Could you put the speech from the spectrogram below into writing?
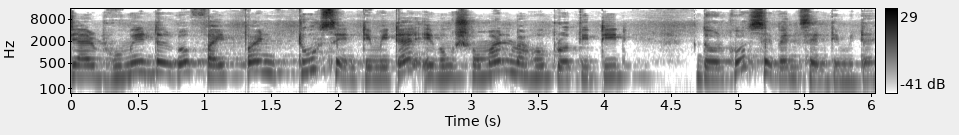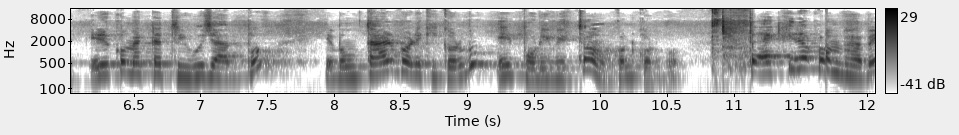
যার ভূমির দৈর্ঘ্য ফাইভ পয়েন্ট টু সেন্টিমিটার এবং সমান বাহু প্রতিটির দৈর্ঘ্য সেভেন সেন্টিমিটার এরকম একটা ত্রিভুজ আঁকবো এবং তারপরে কি করব? এর পরিবৃত্ত অঙ্কন করব। তো একই রকম ভাবে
